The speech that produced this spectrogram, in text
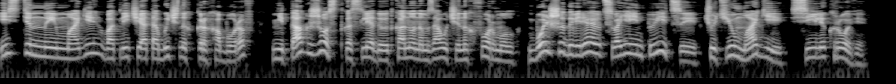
Истинные маги, в отличие от обычных крохоборов, не так жестко следуют канонам заученных формул, больше доверяют своей интуиции, чутью магии, силе крови.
